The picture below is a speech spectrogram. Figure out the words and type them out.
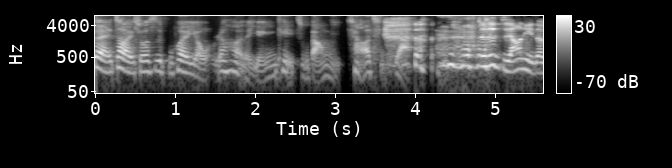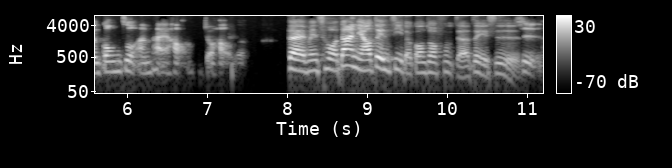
对，照理说是不会有任何的原因可以阻挡你想要请假，就是只要你的工作安排好就好了。对，没错，当然你要对自己的工作负责，这也是是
